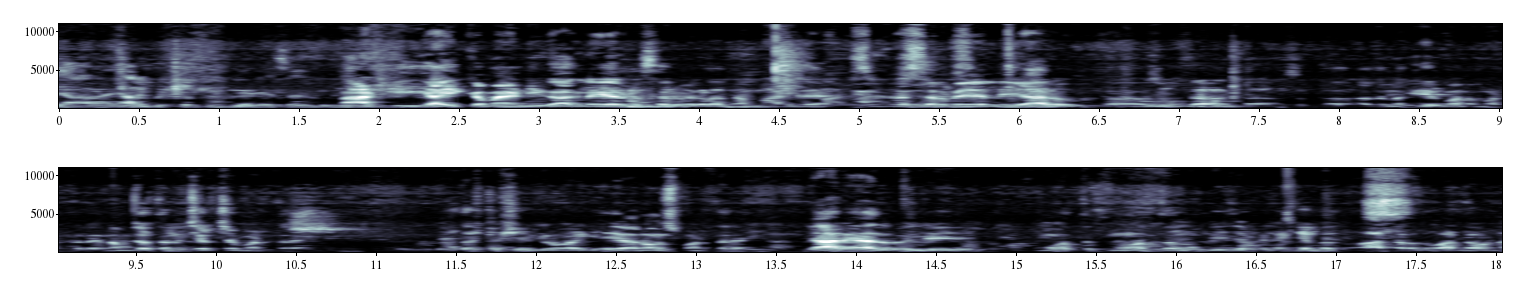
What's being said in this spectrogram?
J D S party high command ಈಗಾಗಲೇ ಎರಡು ಸರ್ವೆಗಳನ್ನು ಮಾಡಿದೆ. ಆ ಸರ್ವೆಯಲ್ಲಿ ಯಾರು ಸೂಕ್ತ ಅಂತ ಅನ್ಸುತ್ತೋ ಅದನ್ನು ತೀರ್ಮಾನ ಮಾಡ್ತಾರೆ. ನಮ್ಮ ಜೊತೆನೂ ಚರ್ಚೆ ಮಾಡ್ತಾರೆ. ಆದಷ್ಟು ಶೀಘ್ರವಾಗಿ ಅನೌನ್ಸ್ ಮಾಡ್ತಾರೆ. ಯಾರೇ ಆದರೂ ಇಲ್ಲಿ ಮೂವತ್ತಕ್ಕೆ ಮೂವತ್ತನ್ನು ಬಿ ಜೆ ಪಿನೇ ಗೆಲ್ಲೋದು. ಆ ಥರದ ವಾತಾವರಣ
